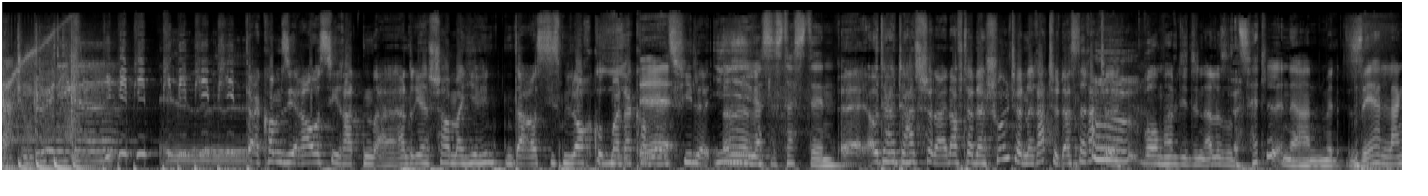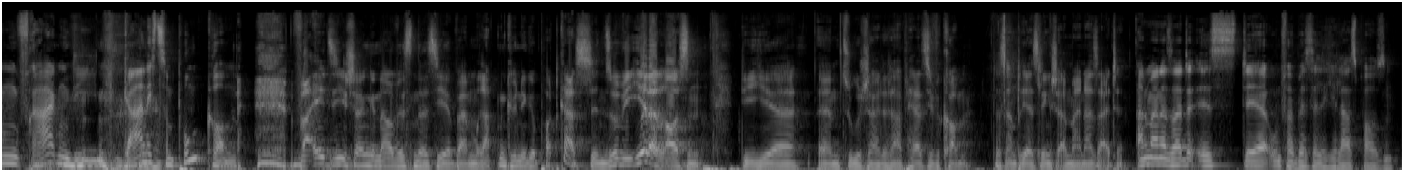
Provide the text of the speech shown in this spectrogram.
Achtung Könige, Piep, piep, piep, piep, piep, piep, piep. Da kommen sie raus, die Ratten. Äh, Andreas, schau mal hier hinten, da aus diesem Loch. Guck mal, da kommen Äh, ganz viele. Äh, was ist das denn? Äh, oh, da, da hast schon einen auf deiner Schulter, eine Ratte. Da ist eine Ratte. Warum haben die denn alle so Zettel in der Hand mit sehr langen Fragen, die gar nicht zum Punkt kommen? Weil sie schon genau wissen, dass sie hier beim Rattenkönige Podcast sind. So wie ihr da draußen, die hier ähm, zugeschaltet habt. Herzlich willkommen. Das ist Andreas Links an meiner Seite. An meiner Seite ist der unverbesserliche Lars Pausen.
